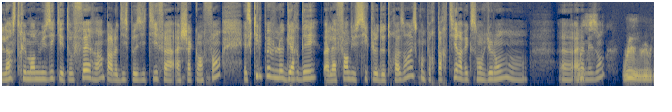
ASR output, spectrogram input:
l'instrument de musique est offert hein, par le dispositif à, à chaque enfant. Est-ce qu'ils peuvent le garder à la fin du cycle de trois ans? Est-ce qu'on peut repartir avec son violon? Euh, à la maison Oui, oui, oui.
